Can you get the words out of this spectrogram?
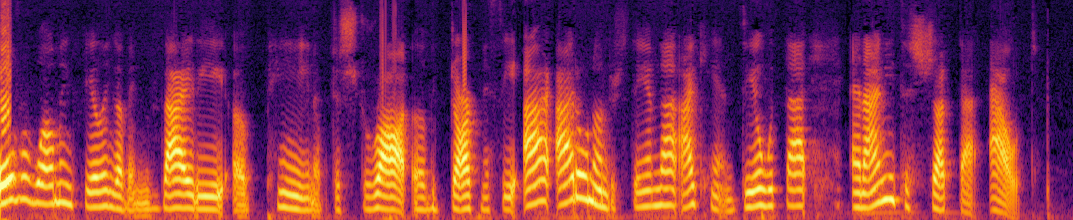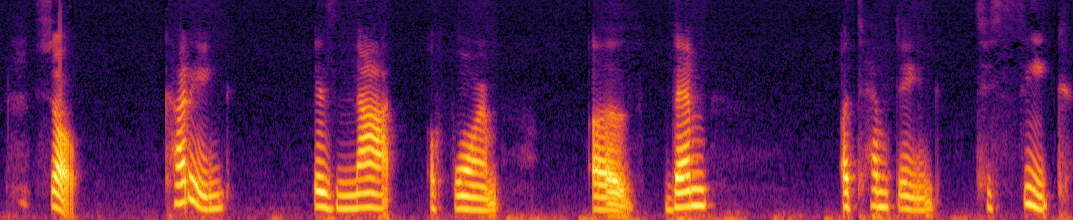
overwhelming feeling of anxiety, of pain, of distraught, of darkness, see, I, I don't understand that. I can't deal with that. And I need to shut that out. So, cutting is not a form of them attempting to seek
